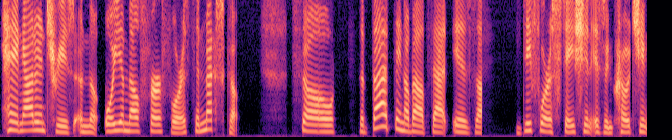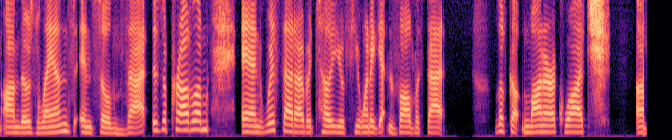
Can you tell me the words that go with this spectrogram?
hang out in trees in the Oyamel fir forest in Mexico. So the bad thing about that is uh, deforestation is encroaching on those lands. And so that is a problem. And with that, I would tell you if you want to get involved with that, look up Monarch Watch. Um,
